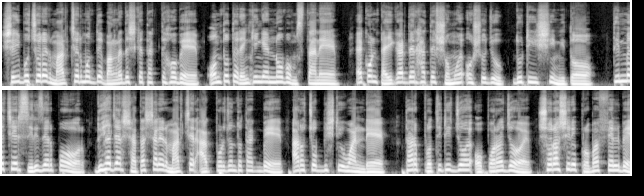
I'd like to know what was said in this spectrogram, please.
সেই বছরের মার্চের মধ্যে বাংলাদেশকে থাকতে হবে অন্তত র্যাঙ্কিংয়ের নবম স্থানে। এখন টাইগারদের হাতে সময় ও সুযোগ দুটি সীমিত। তিন ম্যাচের সিরিজের পর দুই হাজার সাতাশ সালের মার্চের আগ পর্যন্ত থাকবে আরও চব্বিশটি ওয়ানডে। তার প্রতিটি জয় ও পরাজয় সরাসরি প্রভাব ফেলবে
